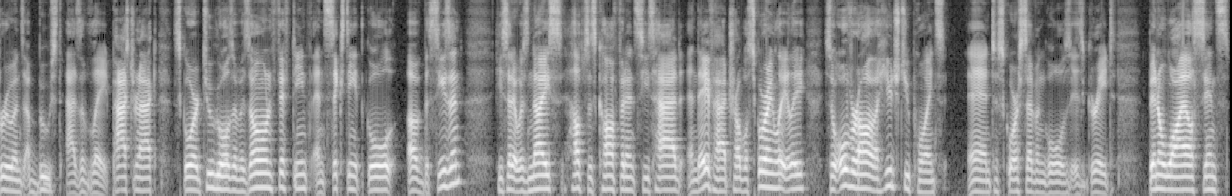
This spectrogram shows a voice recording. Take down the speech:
Bruins a boost as of late. Pastrnak scored two goals of his own, 15th and 16th goal of the season. He said it was nice, helps his confidence. He's had, and they've had trouble scoring lately. So, overall, a huge two points, and to score seven goals is great. Been a while since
